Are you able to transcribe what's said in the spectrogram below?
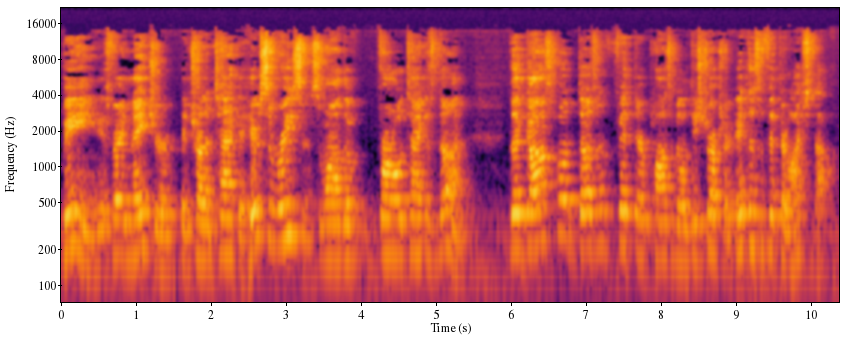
being, its very nature, and try to attack it. Here's some reasons why the frontal attack is done. The gospel doesn't fit their plausibility structure. It doesn't fit their lifestyle.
